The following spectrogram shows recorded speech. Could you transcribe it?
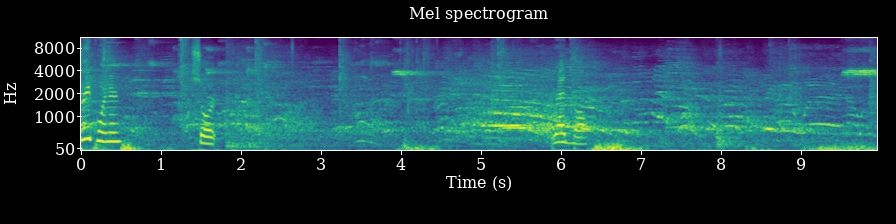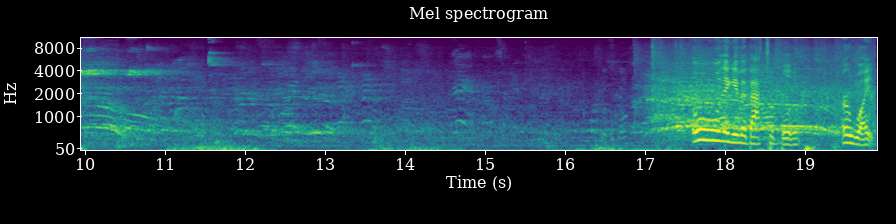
Three pointer. Short. Red ball. Oh, they gave it back to blue. Or white.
